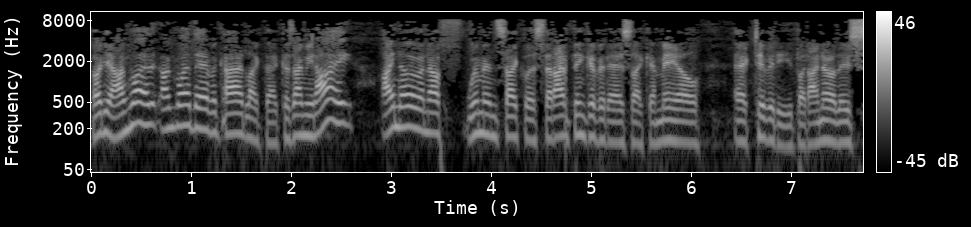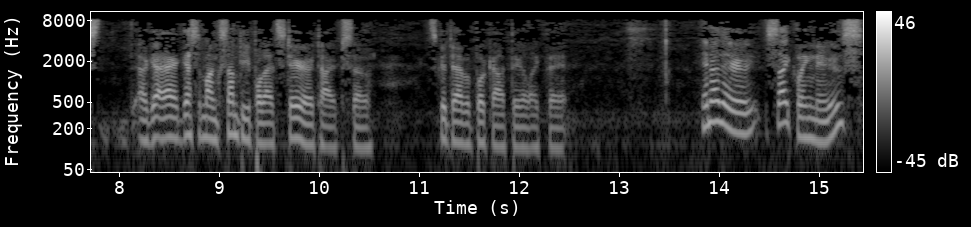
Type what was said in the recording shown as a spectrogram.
but yeah, I'm glad. I'm glad they have a guide like that. Because I mean, I I know enough women cyclists that I think of it as like a male activity. But I know there's, I guess, among some people that's stereotype. So it's good to have a book out there like that. In other cycling news,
